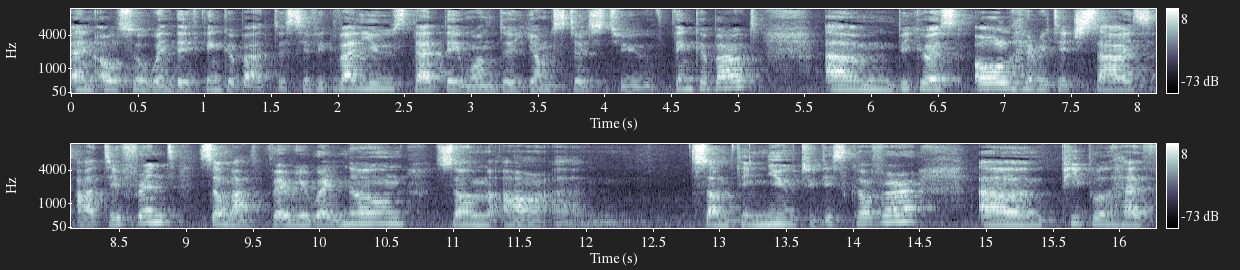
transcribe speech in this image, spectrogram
and also when they think about the civic values that they want the youngsters to think about um, because all heritage sites are different. Some are very well known, some are um, something new to discover. Um, people have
